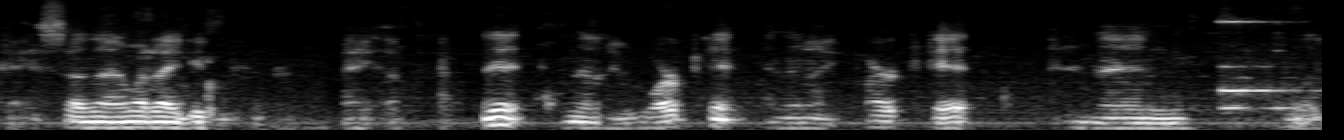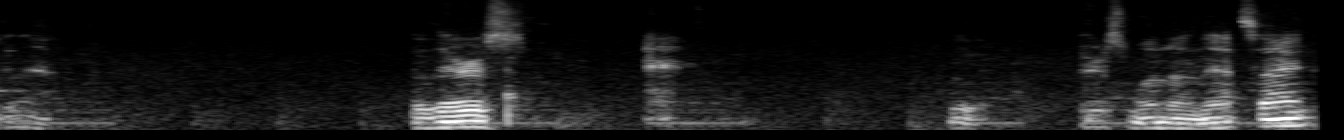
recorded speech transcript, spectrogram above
Okay, so then what did I do? I affected it, and then I warped it, and then I arced it, and then look at that. So there's there's one on that side,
